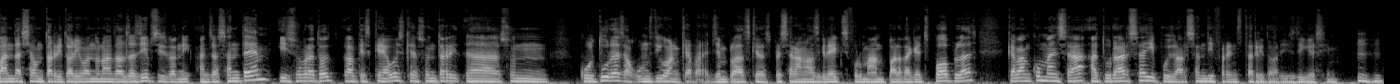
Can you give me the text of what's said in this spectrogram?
van deixar un territori abandonat als egipcis, van dir ens assentem, i sobretot el que es creu és que són, eh, són cultures, alguns diuen que, per exemple, els que després seran els grecs formaven part d'aquests pobles, que van començar a aturar-se i posar-se en diferents territoris, diguéssim. Uh -huh.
